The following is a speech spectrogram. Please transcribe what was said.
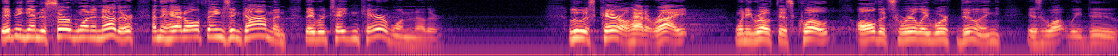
they began to serve one another. And they had all things in common. They were taking care of one another. Lewis Carroll had it right when he wrote this quote All that's really worth doing is what we do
